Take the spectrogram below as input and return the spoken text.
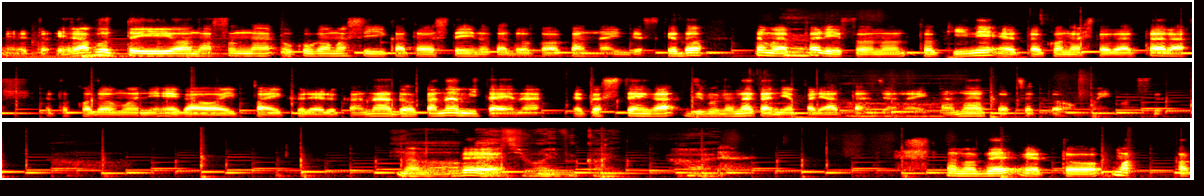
う、えっと、選ぶっていうような、そんなおこがましい言い方をしていいのかどうかわかんないんですけど、でもやっぱりその時に、えっと、この人だったら、えっと、子供に笑顔をいっぱいくれるかな、どうかな、みたいな、えっと、視点が自分の中にやっぱりあったんじゃないかなとちょっと思います。なので、味わい深い。はい。なので、えっと、まあ、や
